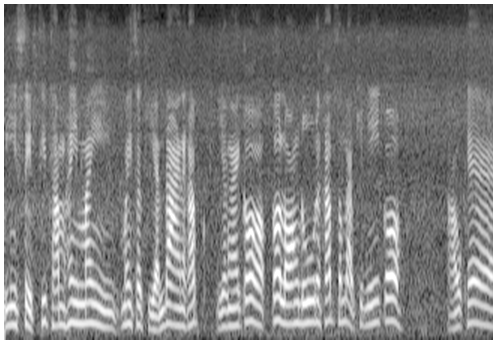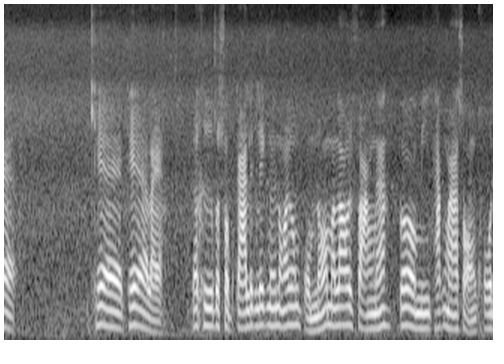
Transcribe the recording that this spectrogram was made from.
มีสิทธิ์ที่ทำให้ไม่ไม่เสถียรได้นะครับ ยังไงก็ก็ลองดูนะครับสำหรับคลิปนี้ก็เอาแค่ แค่แค่อะไรก็คือประสบการณ์เล็กๆ น้อยๆของผมเนาะมาเล่าให้ฟังนะ ก็มีทักมาสองคน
